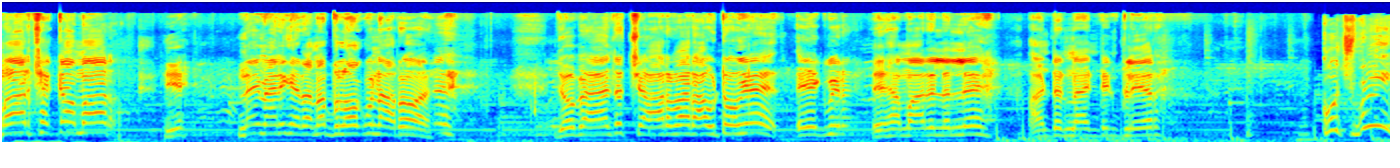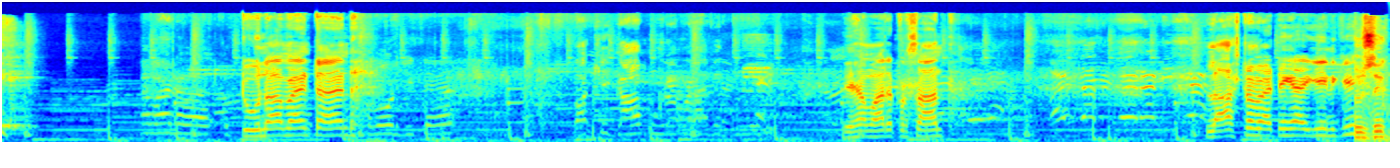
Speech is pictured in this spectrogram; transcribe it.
मार छक्का मार। ये नहीं मैं नहीं कह रहा मैं ब्लॉग बना रहा हूँ। जो बहन जो चार बार आउट हो गए एक भी ये हमारे लल्ले अंडर 19 प्लेयर कुछ भी? टूर्नामेंट एंड ये हमारे प्रशांत। लास्ट में बैटिंग आएगी इनकी। म्यूज़िक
